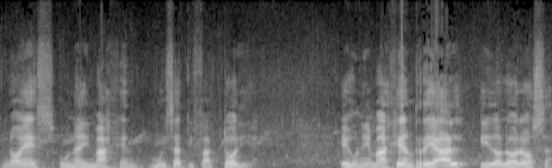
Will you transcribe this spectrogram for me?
no es una imagen muy satisfactoria. Es una imagen real y dolorosa.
